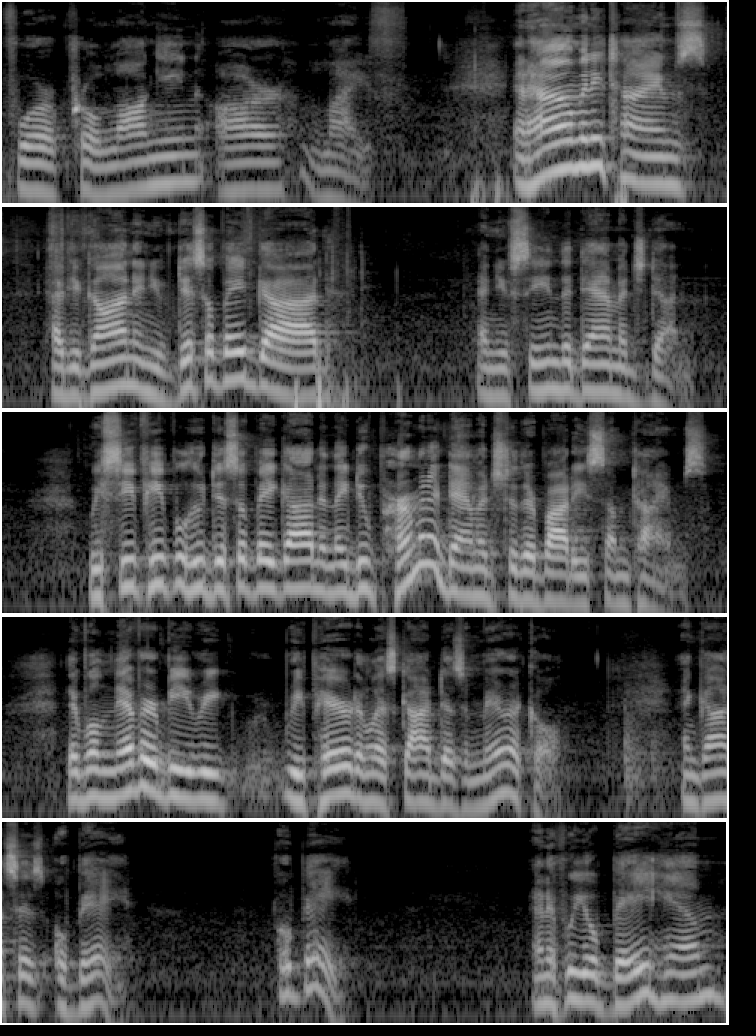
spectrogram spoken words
for prolonging our life. And how many times have you gone and you've disobeyed God and you've seen the damage done? We see people who disobey God and they do permanent damage to their bodies sometimes. They will never be re- repaired unless God does a miracle. And God says, Obey. Obey. And if we obey Him,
